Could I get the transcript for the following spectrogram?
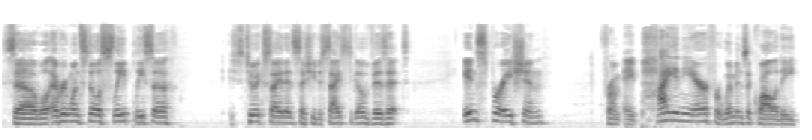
So, while everyone's still asleep, Lisa is too excited, so she decides to go visit inspiration from a pioneer for women's equality,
